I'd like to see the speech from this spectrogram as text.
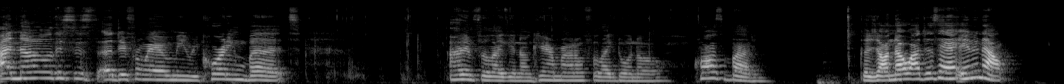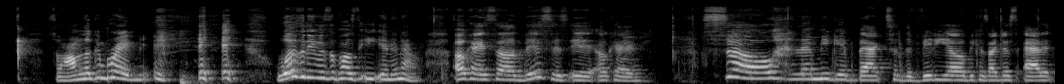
I know this is a different way of me recording, but I didn't feel like getting on camera. I don't feel like doing no crossbody. Because y'all know I just had In-N-Out. So I'm looking pregnant. Wasn't even supposed to eat In-N-Out. Okay, so this is it. Okay. So let me get back to the video because I just added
